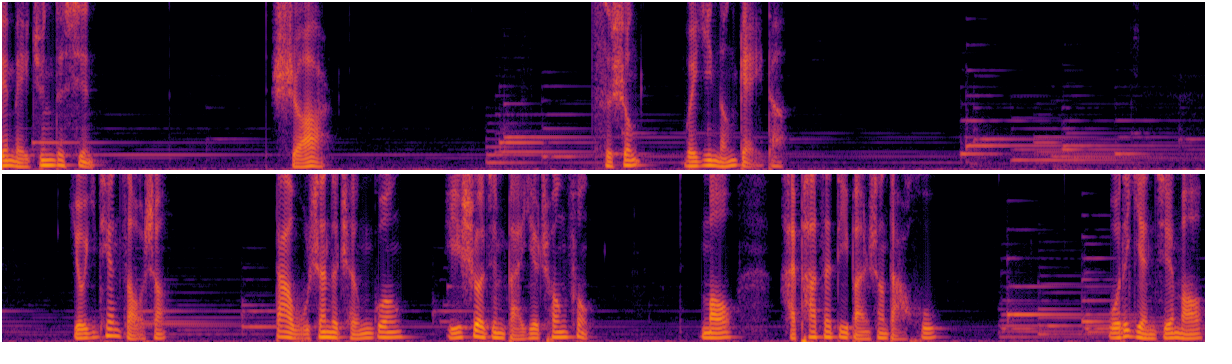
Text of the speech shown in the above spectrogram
给美军的信。十二，此生唯一能给的。有一天早上，大武山的晨光一射进百叶窗缝，猫还趴在地板上打呼。我的眼睫毛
